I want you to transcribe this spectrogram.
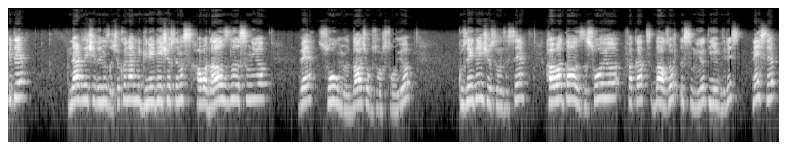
Bir de nerede yaşadığınız da çok önemli. Güneyde yaşıyorsanız hava daha hızlı ısınıyor ve soğumuyor. Daha çok zor soğuyor. Kuzeyde yaşıyorsanız ise hava daha hızlı soğuyor fakat daha zor ısınıyor diyebiliriz. Neyse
